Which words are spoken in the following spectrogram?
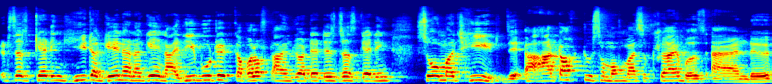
it's just getting heat again and again. I rebooted couple of times but it is just getting so much heat. I talked to some of my subscribers and uh,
